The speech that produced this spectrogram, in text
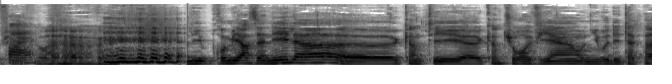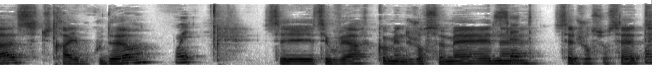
faire. Ouais, ouais, ouais. Les premières années là, euh, quand t'es, euh, quand tu reviens au niveau des tapas, tu travailles beaucoup d'heures. Oui. C'est, c'est ouvert combien de jours semaine? Sept. Sept jours sur sept. Oui.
